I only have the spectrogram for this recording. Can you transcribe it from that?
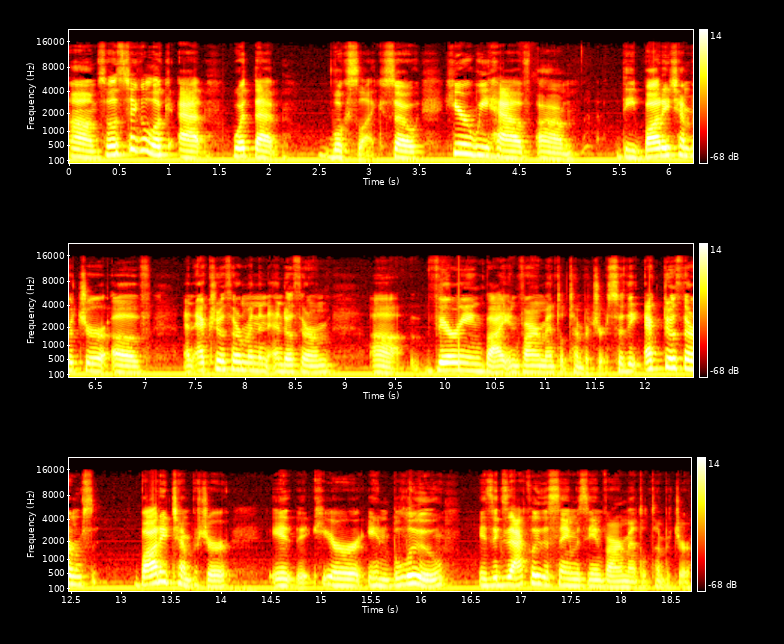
um, so let's take a look at what that looks like. So here we have um, the body temperature of an ectotherm and an endotherm uh, varying by environmental temperature. So the ectotherm's body temperature it, here in blue is exactly the same as the environmental temperature.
